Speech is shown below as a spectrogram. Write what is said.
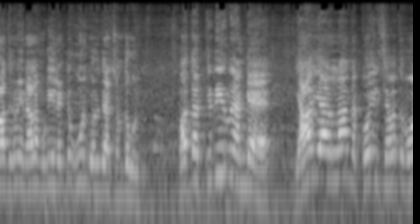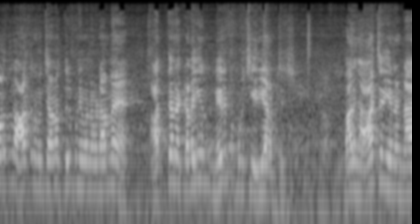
பார்த்துக்கணும் என்னால் முடியலன்ட்டு ஊருக்கு வந்துட்டார் சொந்த ஊருக்கு. பார்த்தா திடீர்னு அங்கே யார் யாரெல்லாம் அந்த கோயில் செவத்து ஓரத்தில் ஆக்கிரமிச்சானோ திருப்பணி பண்ண விடாமல் அத்தனை கடையும் நெருப்பு பிடிச்சி எரிய ஆரம்பிச்சிருச்சு. பாருங்க ஆச்சரியம் என்னன்னா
